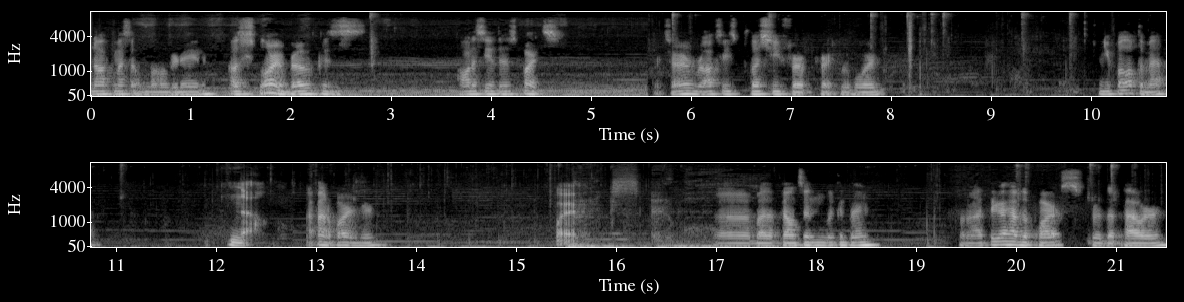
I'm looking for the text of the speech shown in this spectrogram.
Knocked myself with my grenade. I was exploring, bro, because I want to see if there's parts. Return Roxy's plushie for a perk reward. Can you pull up the map? No. I found a part in here. Where? Uh, by the fountain looking thing. Hold on, I think I have the parts for the power.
